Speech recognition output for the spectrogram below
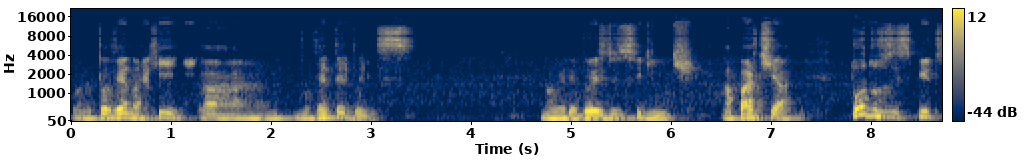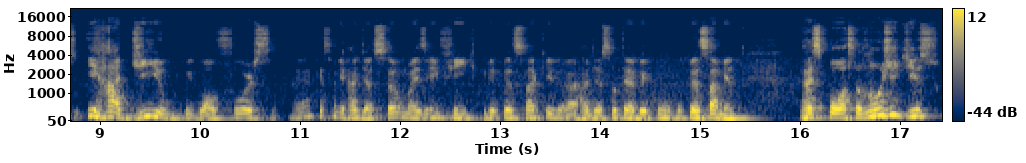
Bom, eu estou vendo aqui a 92. 92 diz o seguinte: a parte A. Todos os espíritos irradiam com igual força. É uma questão de radiação, mas enfim, a gente podia pensar que a radiação tem a ver com o pensamento. Resposta: longe disso.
